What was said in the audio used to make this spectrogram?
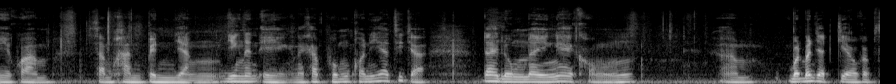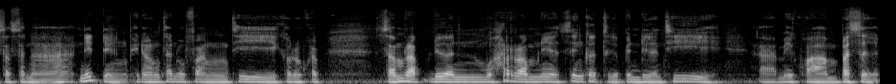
มีความสำคัญเป็นอย่างยิ่งนั่นเองนะครับ ผมขออนุญาตที่จะได้ลงในแง่ของอบทบัญญัติเกี่ยวกับศาสนานิดหนึ่งพี่น้องท่านผู้ฟังที่เคารพครับสำหรับเดือนมุฮัรรอมเนี่ยซึ่งก็ถือเป็นเดือนที่มีความประเสริฐ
